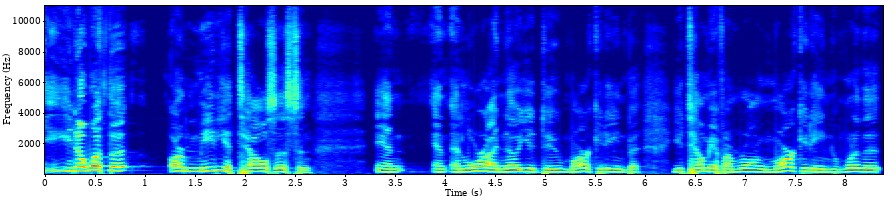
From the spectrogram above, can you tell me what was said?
you know, what the our media tells us, and, and, and, and Laura, I know you do marketing, but you tell me if I'm wrong. Marketing, one of the,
